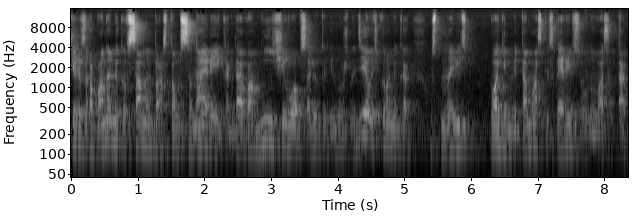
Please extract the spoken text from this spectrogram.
через робономику в самом простом сценарии, когда вам ничего абсолютно не нужно делать, кроме как установить плагин MetaMask, и скорее всего он у вас и так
